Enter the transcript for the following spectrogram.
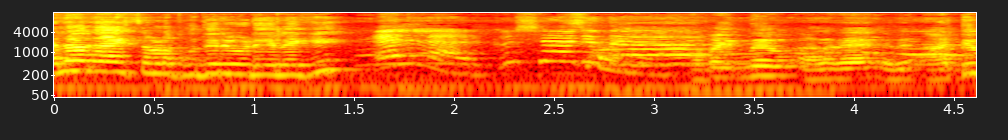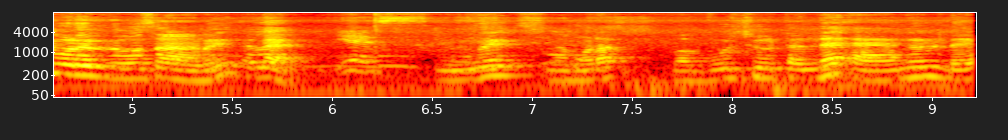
ഹലോ ഗായ്സ് നമ്മുടെ പുതിയൊരു വീഡിയോയിലേക്ക് അപ്പൊ ഇന്ന് വളരെ ഒരു അടിപൊളി ഒരു ദിവസമാണ് അല്ലെ? ഇന്ന് നമ്മുടെ ബബ്ബു ഷൂട്ടന്റെ annual day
